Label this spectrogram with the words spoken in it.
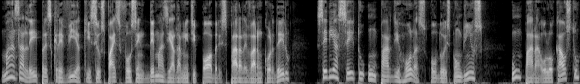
Mas a lei prescrevia que, se os pais fossem demasiadamente pobres para levar um cordeiro, seria aceito um par de rolas ou dois pombinhos, um para holocausto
